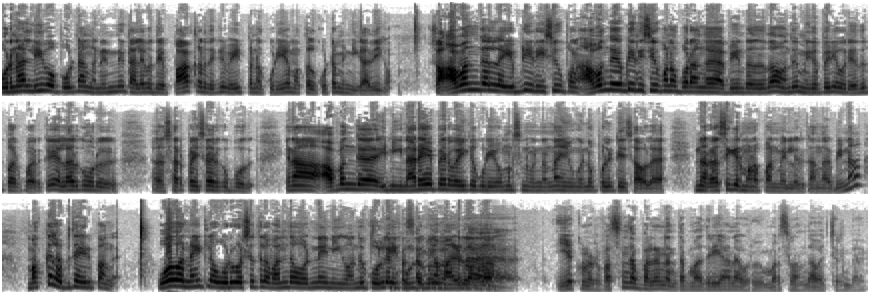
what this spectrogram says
ஒரு நாள் லீவை போட்டு அங்கே நின்று தளபதியை பார்க்கறதுக்கு வெயிட் பண்ணக்கூடிய மக்கள் கூட்டம் இன்றைக்கி அதிகம். ஸோ அவங்கள எப்படி ரிசீவ் பண்ண அவங்க எப்படி ரிசீவ் பண்ண போகிறாங்க அப்படின்றது தான் வந்து மிகப்பெரிய ஒரு எதிர்பார்ப்பாக இருக்குது எல்லாருக்கும் ஒரு சர்ப்ரைஸாக இருக்க போகுது. ஏன்னா அவங்க இன்றைக்கி நிறைய பேர் வைக்கக்கூடிய விமர்சனம் என்னென்னா இவங்க இன்னும் பொலிட்டிக்ஸ் ஆகலை இன்னும் ரசிகர் மனப்பான்மையில் இருக்காங்க அப்படின்னா மக்கள் அப்படி தான் இருப்பாங்க. ஓவர் நைட்டில் ஒரு வருஷத்தில் வந்த உடனே நீங்கள் வந்து கொள்கை குண்டுக்குள்ள மாறிடுவாங்களா? இயக்குனர் வசந்த பலன் அந்த மாதிரியான ஒரு விமர்சனம் தான் வச்சுருந்தார்.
